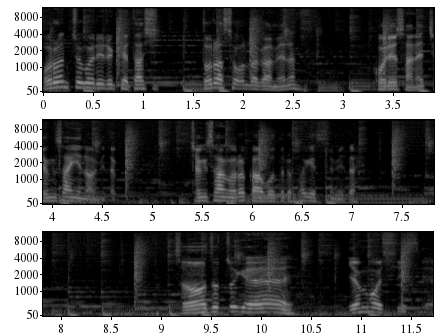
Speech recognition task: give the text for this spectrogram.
오른쪽으로 이렇게 다시 돌아서 올라가면은 고려산의 정상이 나옵니다 정상으로 가보도록 하겠습니다 저 저쪽에 연못이 있어요.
